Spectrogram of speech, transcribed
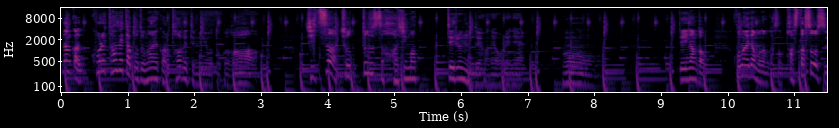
なんかこれ食べたことないから食べてみようとかが実はちょっとずつ始まってるんだよね俺ね。うん。でなんかこの間もなんかそのパスタソース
